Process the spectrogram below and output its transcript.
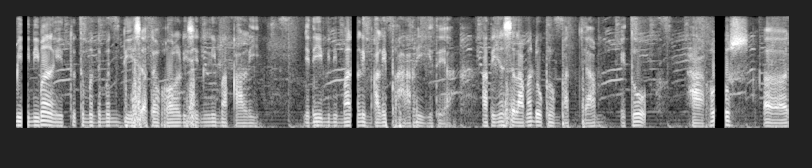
minimal itu teman-teman dis atau roll di sini lima kali. Jadi minimal lima kali per hari gitu ya. Artinya selama 24 jam itu harus uh,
